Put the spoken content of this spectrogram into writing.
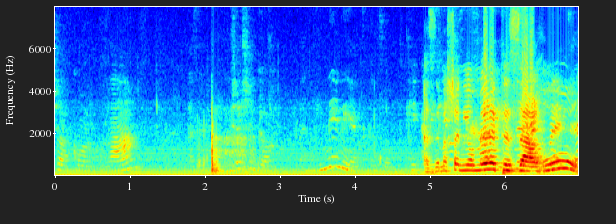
שהכל רע, אז אני מרגישה שגם אני נהיית כזאת. אז זה מה כאילו שאני אומרת, תזהרו. לא.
